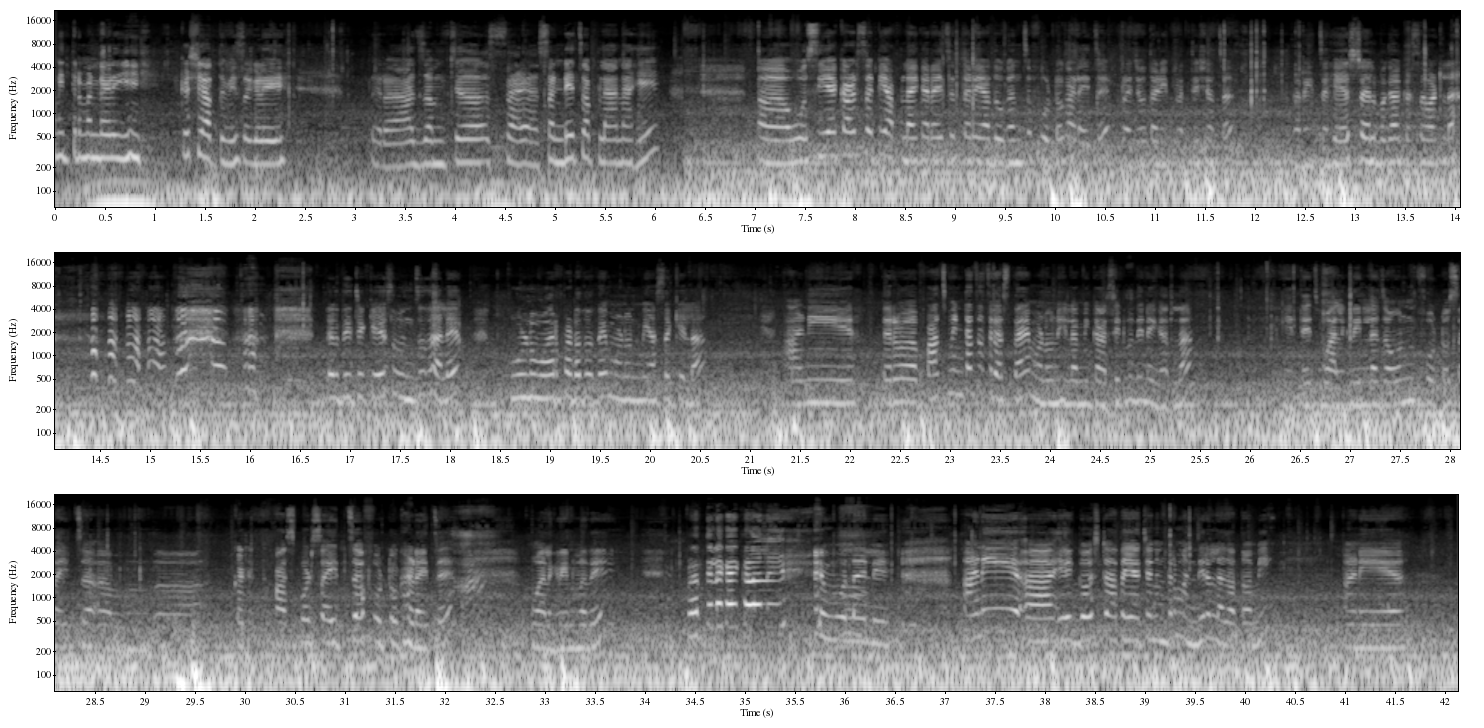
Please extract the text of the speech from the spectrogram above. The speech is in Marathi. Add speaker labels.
Speaker 1: मित्रमंडळी कसे आहात तुम्ही सगळे? तर आज आमचं संडेचा प्लॅन आहे. ओ सी आय कार्डसाठी अप्लाय करायचं तर या दोघांचं फोटो काढायचं आहे प्रज्योत आणि प्रत्यक्षाचं. तर हिचं हेअरस्टाईल बघा कसं वाटलं. तर तिचे केस उंच झाले पूर्ण वर पडत होते म्हणून मी असं केलं. आणि तर पाच मिनिटाचाच रस्ता आहे म्हणून हिला मी कारसीटमध्ये नाही घातला. इथेच वालग्रीनला जाऊन फोटो साईजचं पासपोर्ट साईजचा फोटो काढायचा आहे वॉलग्रीनमध्ये प्रत्येला काय कळाले बोलायले. आणि एक गोष्ट आता याच्यानंतर मंदिराला जातो आम्ही. आणि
